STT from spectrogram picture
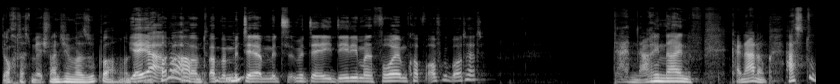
Doch, das Meerschweinchen war super. Und Ja, ja, aber, aber, aber mit der, mit, mit der Idee, die man vorher im Kopf aufgebaut hat? Da Im Nachhinein, keine Ahnung. Hast du,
